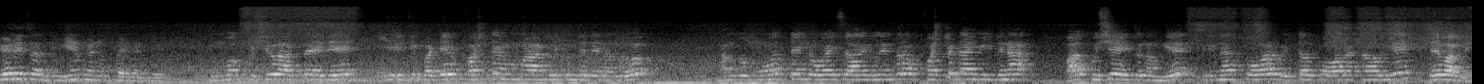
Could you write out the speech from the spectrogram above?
ಹೇಳಿ ಸರ್, ನಿಮ್ಗೆ ಏನು ಅನ್ನಿಸ್ತಾ ಇದೆ ಅಂತ ತುಂಬ ತುಂಬಾ ಖುಷಿ ಆಗ್ತಾ ಇದೆ. ಈ ರೀತಿ ಬಡ್ಡೆ ಫಸ್ಟ್ ಟೈಮ್ ಆಗ್ಲಿಕ್ಕೆ ಕುಂತಿದೆ ನಂದು. ನಮ್ದು ಮೂವತ್ತೆಂಟು ವಯಸ್ಸು ಆಗ್ಲಿಂದ ಫಸ್ಟ್ ಟೈಮ್ ಈ ದಿನ ಬಹಳ ಖುಷಿ ಆಯ್ತು ನಮಗೆ. ಶ್ರೀನಾಥ್ ಪವಾರ್ ವಿಠಲ್ ಪವಾರ್ ಅವ್ರಿಗೆ ಜಯವಾಗ್ಲಿ.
